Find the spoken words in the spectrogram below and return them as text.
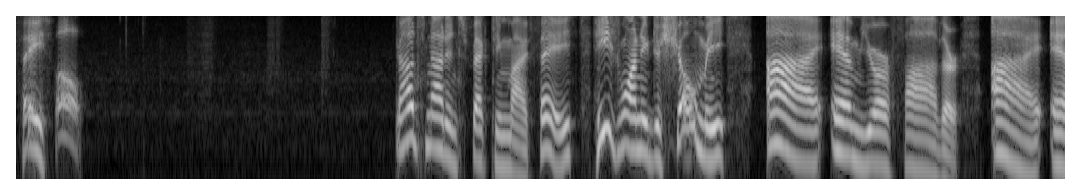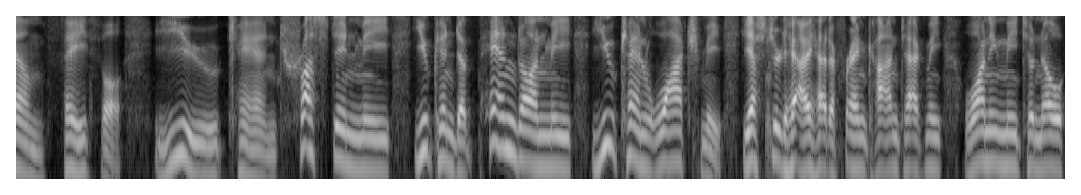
faithful. God's not inspecting my faith. He's wanting to show me I am your Father. I am faithful. You can trust in me. You can depend on me. You can watch me. Yesterday, I had a friend contact me wanting me to know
